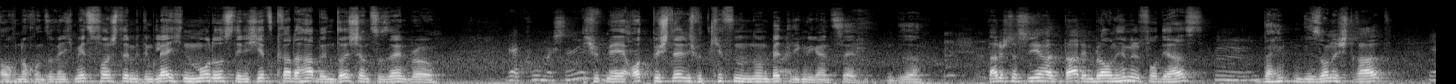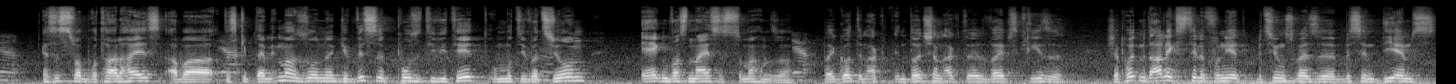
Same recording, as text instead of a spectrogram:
auch noch und so. Wenn ich mir jetzt vorstelle, mit dem gleichen Modus, den ich jetzt gerade habe, in Deutschland zu sein, Bro. Wäre komisch, ne? Ich würde mir Ort bestellen, ich würde kiffen und nur im Bett liegen die ganze Zeit. So. Dadurch, dass du hier halt da den blauen Himmel vor dir hast, da hinten die Sonne strahlt. Ja. Es ist zwar brutal heiß, aber Ja. das gibt einem immer so eine gewisse Positivität und Motivation, irgendwas Nices zu machen. So. Ja. Bei Gott in, in Deutschland aktuell Vibes Krise. Ich habe heute mit Alex telefoniert, beziehungsweise ein bisschen DMs,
